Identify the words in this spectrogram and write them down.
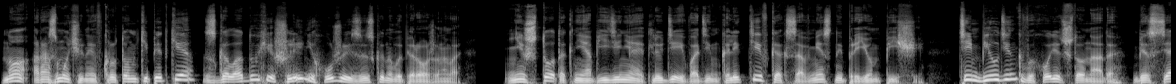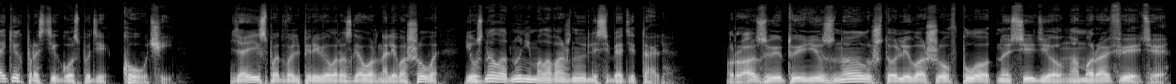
но размоченные в крутом кипятке с голодухи шли не хуже изысканного пирожного. Ничто так не объединяет людей в один коллектив, как совместный прием пищи. Тимбилдинг выходит что надо, без всяких, прости господи, коучей. Я исподволь перевел разговор на Левашова и узнал одну немаловажную для себя деталь. «Разве ты не знал, что Левашов плотно сидел на марафете?»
